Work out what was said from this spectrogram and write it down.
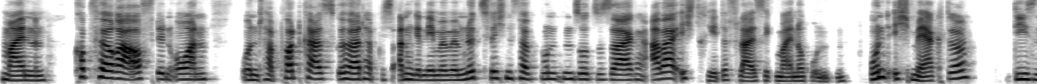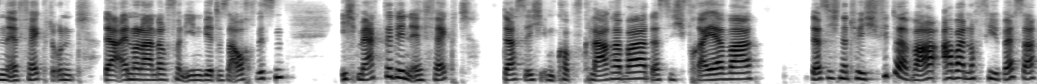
meinen Kopfhörer auf den Ohren und habe Podcasts gehört, habe das Angenehme mit dem Nützlichen verbunden sozusagen, aber ich trete fleißig meine Runden. Und ich merkte diesen Effekt und der ein oder andere von Ihnen wird es auch wissen. Ich merkte den Effekt, dass ich im Kopf klarer war, dass ich freier war, dass ich natürlich fitter war, aber noch viel besser,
